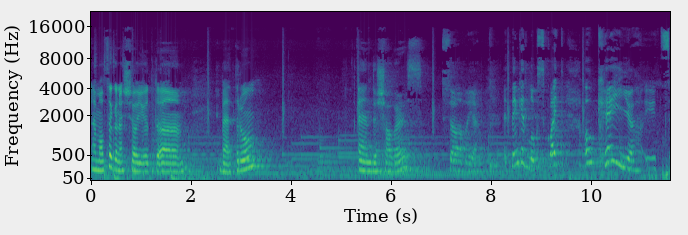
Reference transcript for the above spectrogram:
I'm also gonna show you the bathroom and the showers. So oh yeah I think it looks quite okay. It's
